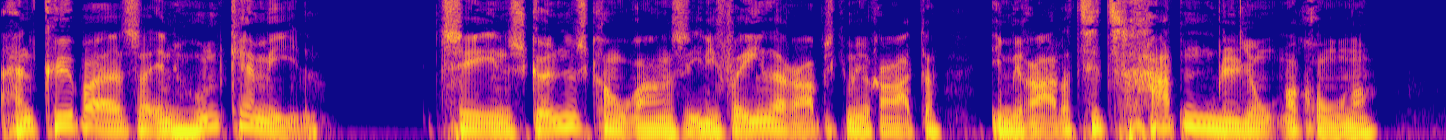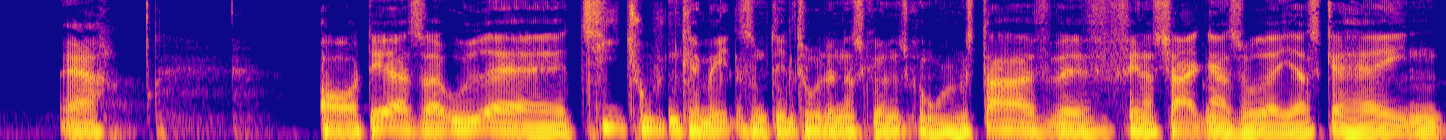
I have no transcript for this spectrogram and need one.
han køber altså en hundkamel til en skønhedskonkurrence i de forenede arabiske emirater, emirater til 13 millioner kroner. Ja. Og det er altså ud af 10.000 kameler, som deltog i den her skønhedskonkurrence. Der øh, finder Sheikhen altså ud af, at jeg skal have en.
